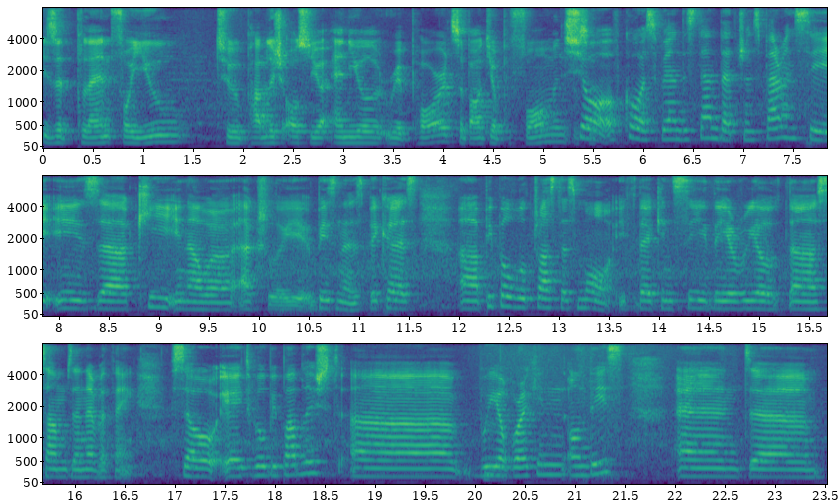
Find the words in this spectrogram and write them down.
Is it planned for you to publish also your annual reports about your performance? Sure, of course, we understand that transparency is uh, key in our actually business because uh, people will trust us more if they can see the real uh, sums and everything. So it will be published. Uh, we are working on this, and um,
